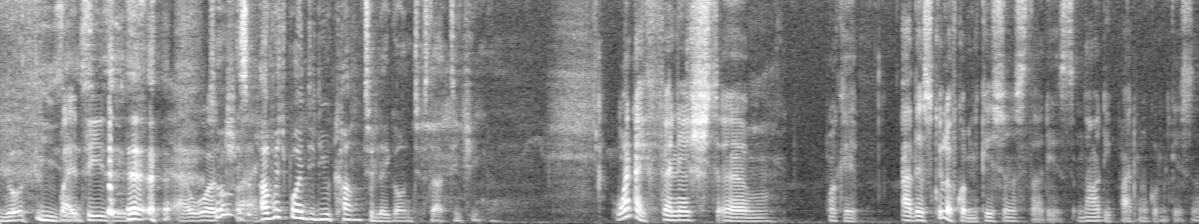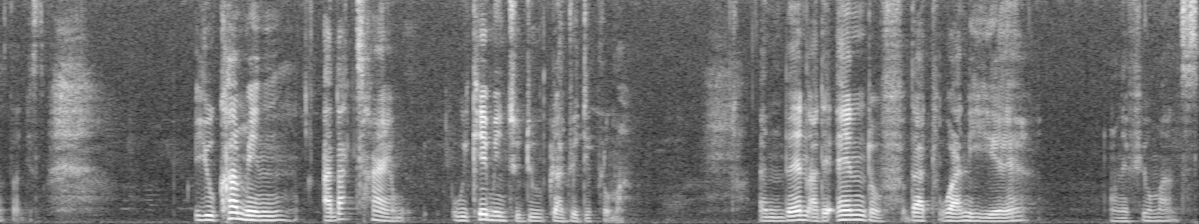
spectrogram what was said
your thesis. My thesis. So. So at which point did you come to Legon to start teaching? When I finished, um, okay, at the School of Communication Studies, now Department of Communication Studies, you come in, at that time, we came in to do graduate diploma. And then at the end of that one year, in a few months,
